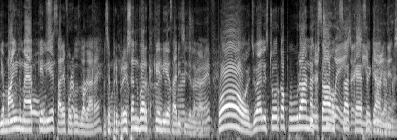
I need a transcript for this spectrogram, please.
ये माइंड मैप के लिए सारे फ़ोटोज़ लगा. रहा है। अच्छा प्रिपरेशन वर्क के लिए सारी चीज़ें लगा रहा है। वो ज्वेल स्टोर का पूरा नक्शा see कैसे क्या करना है?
